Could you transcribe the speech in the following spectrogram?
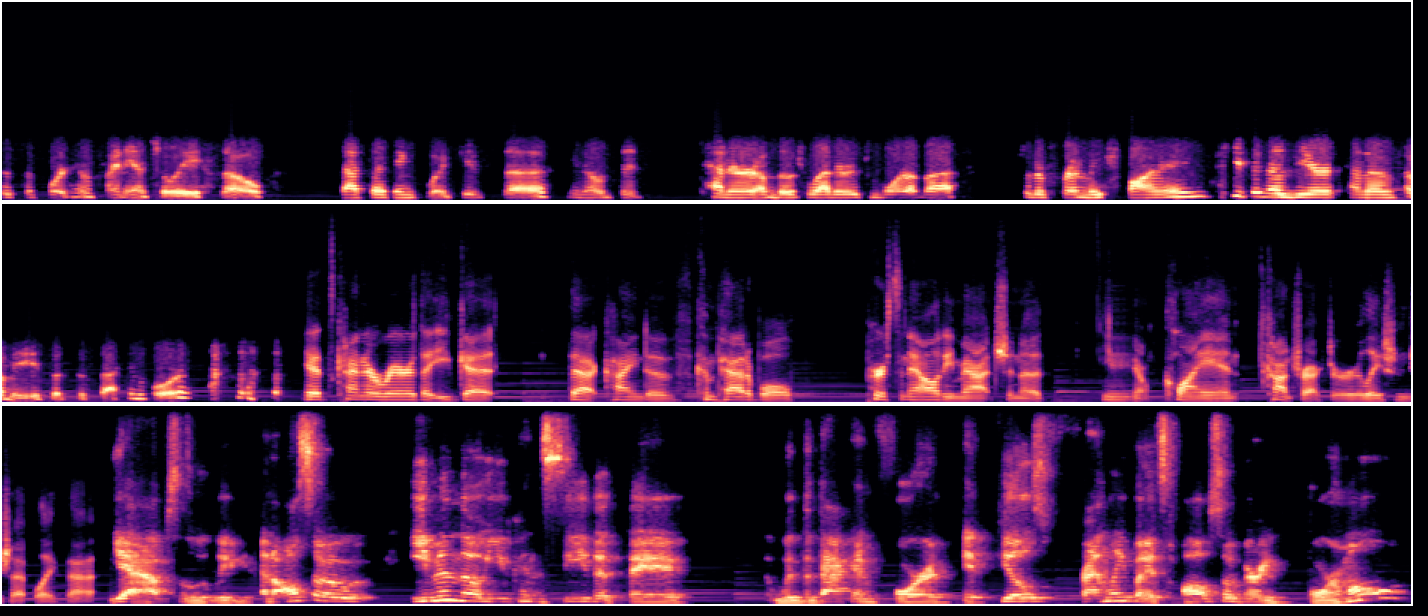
to support him financially. So that's I think what gives the you know the tenor of those letters more of a sort of friendly sparring, even as you're kind of amazed at the back and forth. yeah, it's kind of rare that you get that kind of compatible personality match in a you know client contractor relationship like that. Yeah absolutely. And also even though you can see that they with the back and forth it feels friendly but it's also very formal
